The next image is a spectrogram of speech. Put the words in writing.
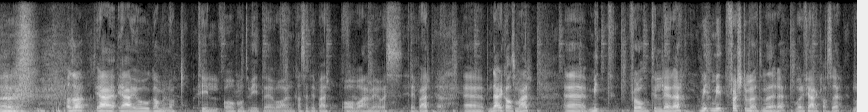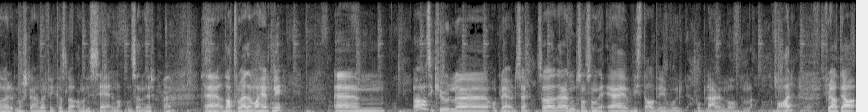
Altså, jeg, jeg er jo gammel nok til å på en måte vite hva en kassettape er, og hva en VHS-tape er. Eh, men det er det ikke alle som er. Eh, mitt forhold til dere mitt, mitt første møte med dere var i fjerde klasse, når norsklæreren vår fikk oss til å analysere Nattens sønner. Eh, og da tror jeg den var helt ny. Um, var en ganske kul eh, opplevelse. Så det er sånn, sånn, Jeg visste aldri hvor populær den låten var. Fordi at jeg,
